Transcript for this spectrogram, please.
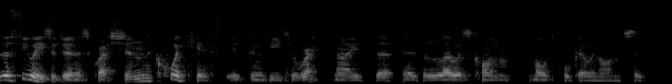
there's a few ways of doing this question. The quickest is going to be to recognise that there's a lowest common multiple going on. So she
